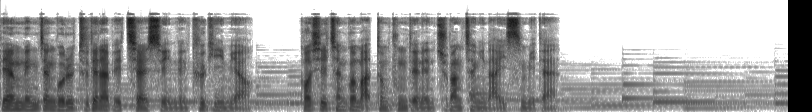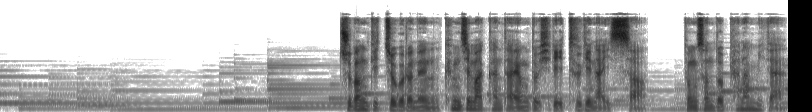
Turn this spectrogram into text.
대형 냉장고를 두 대나 배치할 수 있는 크기이며 거실 창과 맞통풍되는 주방창이 나 있습니다. 주방 뒤쪽으로는 큼지막한 다용도실이 두 개나 있어 동선도 편합니다.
